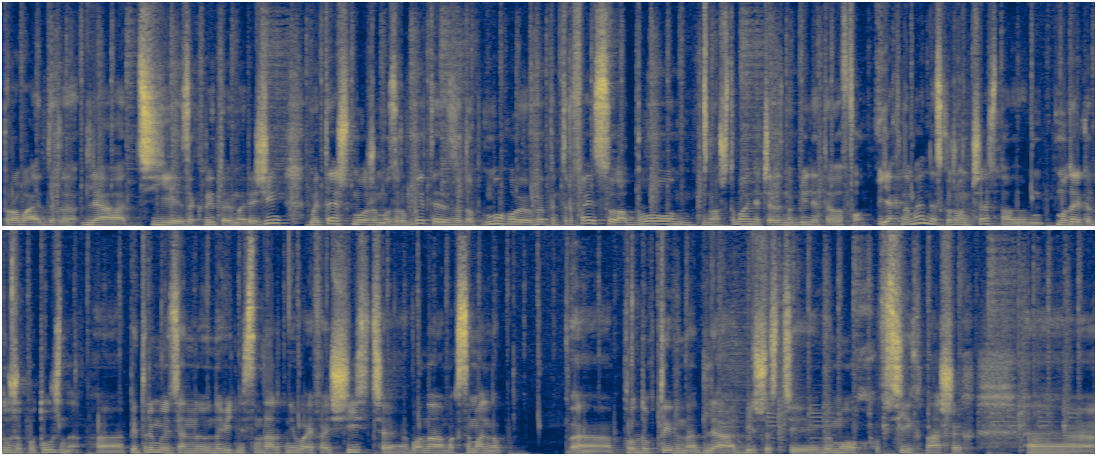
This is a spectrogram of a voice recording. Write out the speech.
провайдер для цієї закритої мережі ми теж можемо зробити за допомогою веб-інтерфейсу або налаштування через мобільний телефон. Як на мене, скажу вам чесно, моделька дуже потужна. Е, Підтримуються новітні стандартні Wi-Fi 6. е, Вона максимально продуктивна для більшості вимог всіх наших е,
